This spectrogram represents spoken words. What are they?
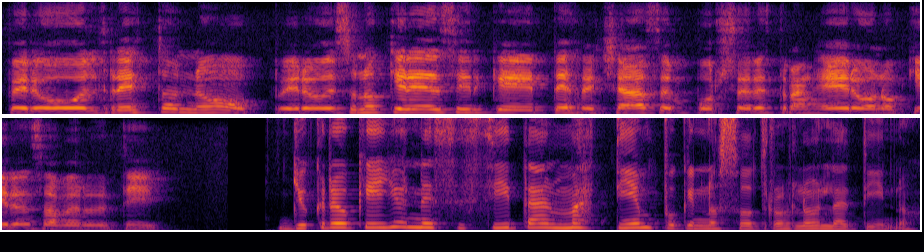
Pero el resto no, pero eso no quiere decir que te rechacen por ser extranjero o no quieren saber de ti. Yo creo que ellos necesitan más tiempo que nosotros los latinos.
